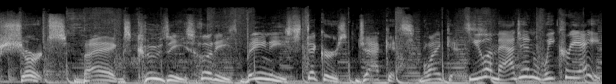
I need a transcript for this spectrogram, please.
Shirts, bags, koozies, hoodies, beanies, stickers, jackets, blankets. You imagine, we create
